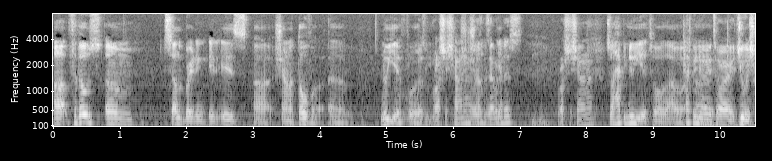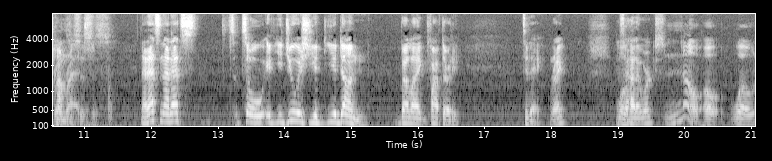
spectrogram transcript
Uh, for those um, celebrating, it is uh, Shana Tova, uh, New Year for Was Rosh Hashanah? Rosh Is that what yeah. it is? Rosh Hashanah. So happy New Year to all our Happy New uh, Year to our Jewish Jewish, comrades. and sisters. Now that's now that's so if you're Jewish, you you're done by like five thirty today, right? Is Well, that how that works? No, oh well,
